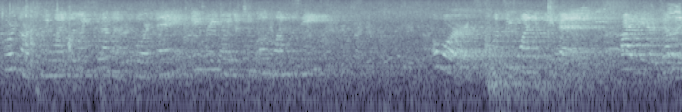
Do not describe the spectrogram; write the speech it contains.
Scores are 21.7. Board A, Avery doing a 201C. Awards, 21 even. 5 meter, Dylan,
